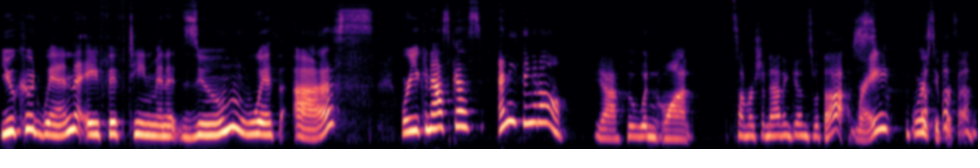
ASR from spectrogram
You could win a 15 minute Zoom with us where you can ask us anything at all. Yeah, who wouldn't want summer shenanigans with us? Right? We're super fun.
